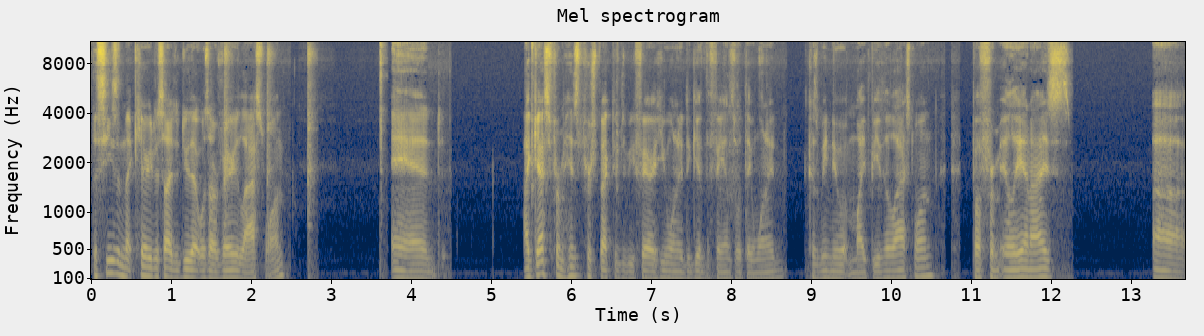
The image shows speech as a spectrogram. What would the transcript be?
the season that Kerry decided to do that was our very last one and i guess from his perspective to be fair he wanted to give the fans what they wanted because we knew it might be the last one. But from ilya and i's uh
